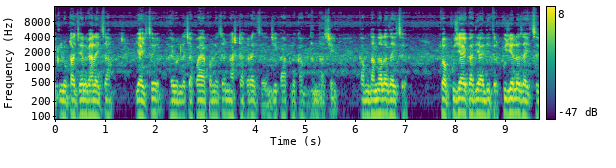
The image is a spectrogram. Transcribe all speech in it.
एक लोटा जल घालायचा यायचं आईवडिलाच्या पाया पडायचं नाश्ता करायचं जे काय आपलं कामधंदा असेल कामधंदाला जायचं. किंवा पूजा एखादी आली तर पूजेला जायचं.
